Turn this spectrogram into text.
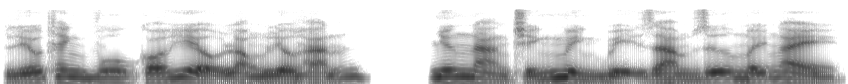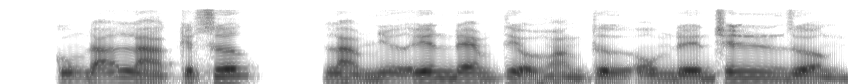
liêu thanh vu có hiểu lòng liêu hắn, nhưng nàng chính mình bị giam giữ mấy ngày, cũng đã là kiệt sức, làm như yên đem tiểu hoàng tử ôm đến trên giường,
